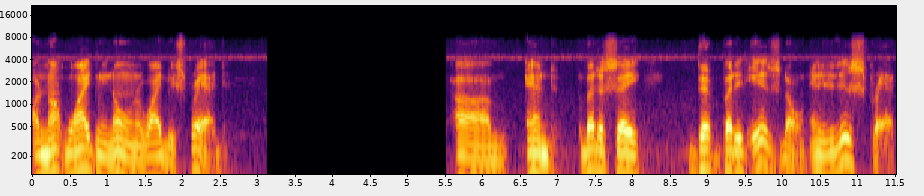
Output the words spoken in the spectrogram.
are not widely known or widely spread. Um, and let us say that, but it is known and it is spread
